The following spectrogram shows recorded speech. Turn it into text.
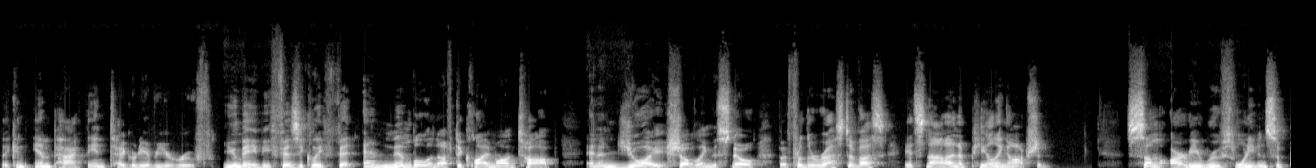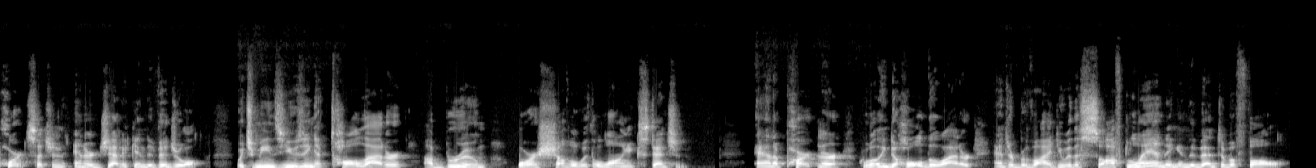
that can impact the integrity of your roof. You may be physically fit and nimble enough to climb on top and enjoy shoveling the snow, but for the rest of us, it's not an appealing option. Some RV roofs won't even support such an energetic individual, which means using a tall ladder, a broom, or a shovel with a long extension. And a partner willing to hold the ladder and to provide you with a soft landing in the event of a fall.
